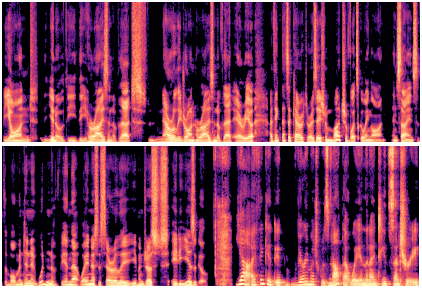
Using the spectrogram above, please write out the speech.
beyond you know the the horizon of that narrowly drawn horizon of that area i think that's a characterization of much of what's going on in science at the moment and it wouldn't have been that way necessarily even just 80 years ago. Yeah i think it, it very much was not that way in the 19th century.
